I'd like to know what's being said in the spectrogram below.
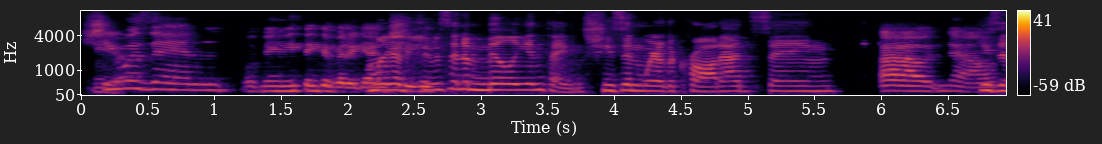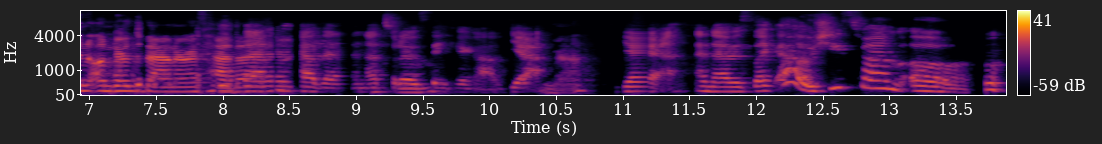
she Yeah. was in what made me think of it oh again. my god, she, she was, was in a million things. She's in Where the Crawdads Sing. oh no. She's in Under the Banner of Heaven. Banner of Heaven. That's what I was thinking of. Yeah. Yeah. Yeah. And I was like, oh, she's from oh.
